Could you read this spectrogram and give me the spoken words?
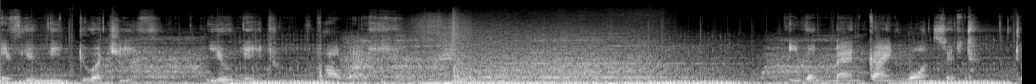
If you need to achieve, you need powers. Even mankind wants it to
